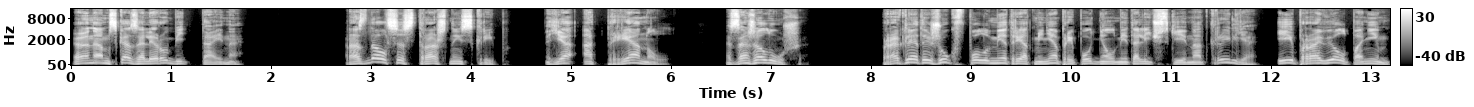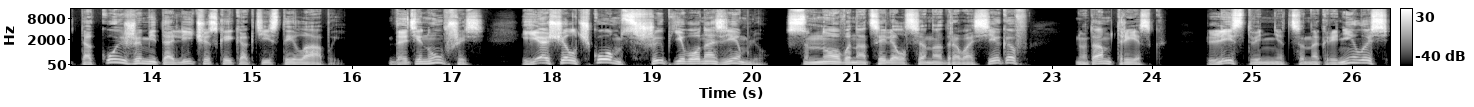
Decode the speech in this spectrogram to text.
А нам сказали рубить тайно. Раздался страшный скрип. Я отпрянул, зажал уши. Проклятый жук в полуметре от меня приподнял металлические надкрылья и провел по ним такой же металлической когтистой лапой. Дотянувшись, я щелчком сшиб его на землю, снова нацелился на дровосеков, но там треск. Лиственница накренилась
